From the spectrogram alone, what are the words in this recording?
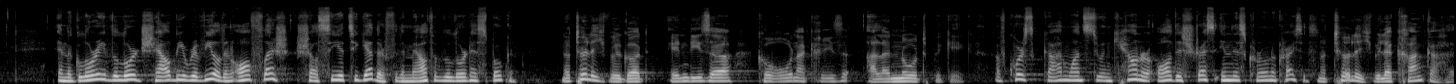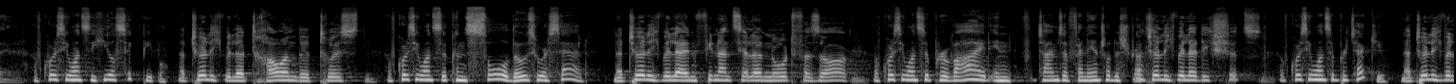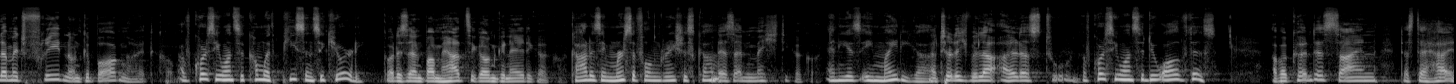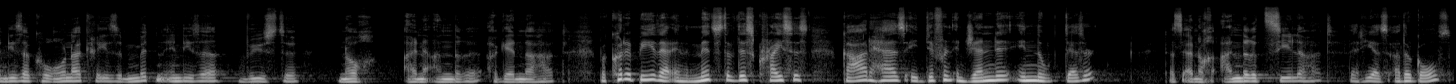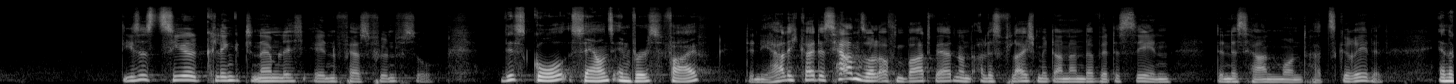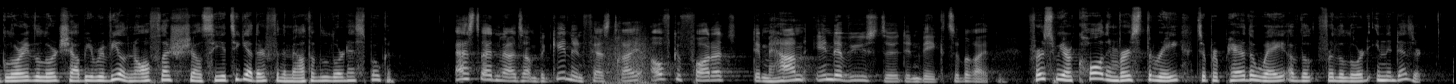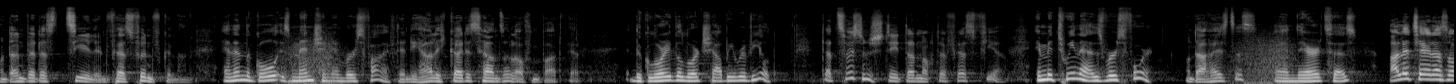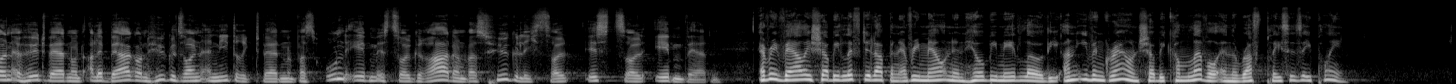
And the glory of the Lord shall be revealed, and all flesh shall see it together, for the mouth of the Lord has spoken. Natürlich will Gott in dieser Corona-Krise aller Not begegnen. Of course, God wants to encounter all distress in this corona crisis. Natürlich will er Kranke heilen. Of course, He wants to heal sick people. Natürlich will er Trauernde trösten. Of course, He wants to console those who are sad. Natürlich will er in finanzieller Not versorgen. Of course, He wants to provide in times of financial distress. Natürlich will er dich schützen. Of course, He wants to protect you. Natürlich will er mit Frieden und Geborgenheit kommen. Of course, He wants to come with peace and security. Gott ist ein barmherziger und gnädiger Gott. God is a merciful and gracious Und er God, ist ein mächtiger Gott. and He is a mighty God. Natürlich will er all das tun. Of course, He wants to do all of this. Aber könnte es sein, dass der Herr in dieser Corona-Krise mitten in dieser Wüste noch eine andere Agenda hat? But could it be that in the midst of this crisis, God has a different agenda in the desert? Dass er noch andere Ziele hat? That He has other goals? Dieses Ziel klingt nämlich in Vers 5 so. This goal sounds in verse 5 Denn die Herrlichkeit des Herrn soll offenbart werden und alles Fleisch miteinander wird es sehen, denn des Herrn Mund hat's geredet. And the glory of the Lord shall be revealed, and all flesh shall see it together, for the mouth of the Lord has spoken. Erst werden wir also am Beginn in Vers 3 aufgefordert, dem Herrn in der Wüste den Weg zu bereiten. First, we are called in verse 3 to prepare the way of the, for the Lord in the desert. Und dann wird das Ziel in Vers 5 genannt. And then the goal is mentioned in verse 5 Denn die Herrlichkeit des Herrn soll offenbart werden. the glory of the Lord shall be revealed. Dazwischen steht dann noch der Vers 4. In between that is verse 4. Und da heißt es, And there it says, alle Täler sollen erhöht werden und alle Berge und Hügel sollen erniedrigt werden und was uneben ist, soll gerade und was hügelig soll, ist, soll eben werden. Every valley shall be lifted up, and every mountain and hill be made low. The uneven ground shall become level, and the rough places a plain.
